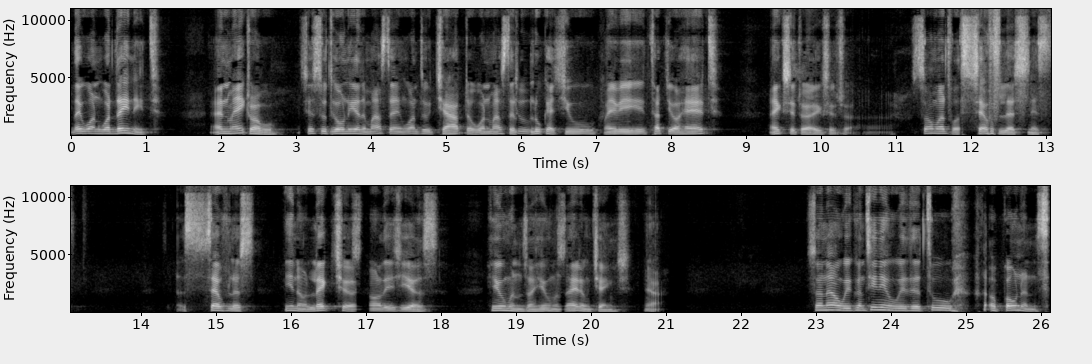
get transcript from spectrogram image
They want what they need and make trouble. Just to go near the master and want to chat or want master to look at you, maybe touch your head, etc., etc. So much for selflessness. Selfless, you know, lecture all these years. Humans are humans, they don't change. Yeah. So now we continue with the two opponents.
